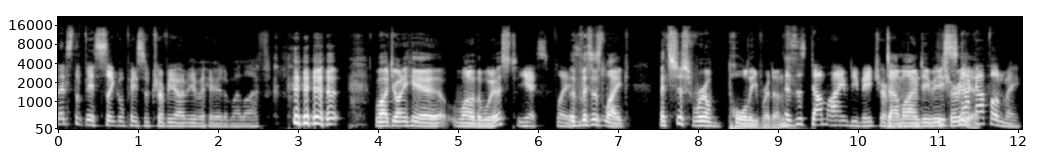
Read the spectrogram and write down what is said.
That's the best single piece of trivia I've ever heard in my life. well, do you want to hear one of the worst? Yes, please. This is like it's just real poorly written. Is this dumb IMDb trivia? Dumb IMDb you trivia. snuck up on me.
